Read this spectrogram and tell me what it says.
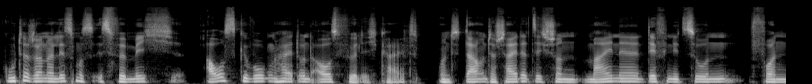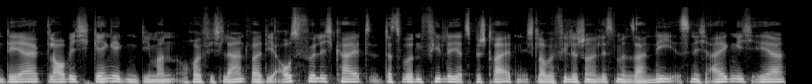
guter Journalismus ist für mich Ausgewogenheit und Ausführlichkeit. Und da unterscheidet sich schon meine Definition von der, glaube ich, gängigen, die man häufig lernt, weil die Ausführlichkeit, das würden viele jetzt bestreiten. Ich glaube, viele Journalisten würden sagen, nee, ist nicht eigentlich eher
